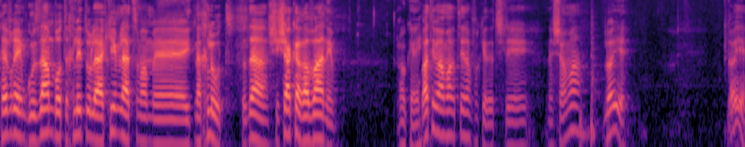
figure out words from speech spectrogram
חבר'ה עם גוזמבות החליטו להקים לעצמם אה, התנחלות. אתה יודע, שישה קרוונים. אוקיי. באתי ואמרתי למפקדת שלי, נשמה, לא יהיה. לא יהיה.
